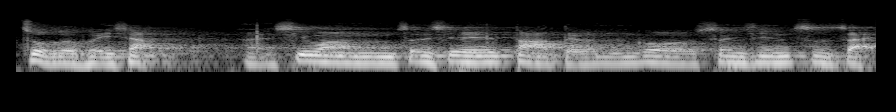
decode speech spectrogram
做个回向，呃，希望这些大德能够身心自在。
